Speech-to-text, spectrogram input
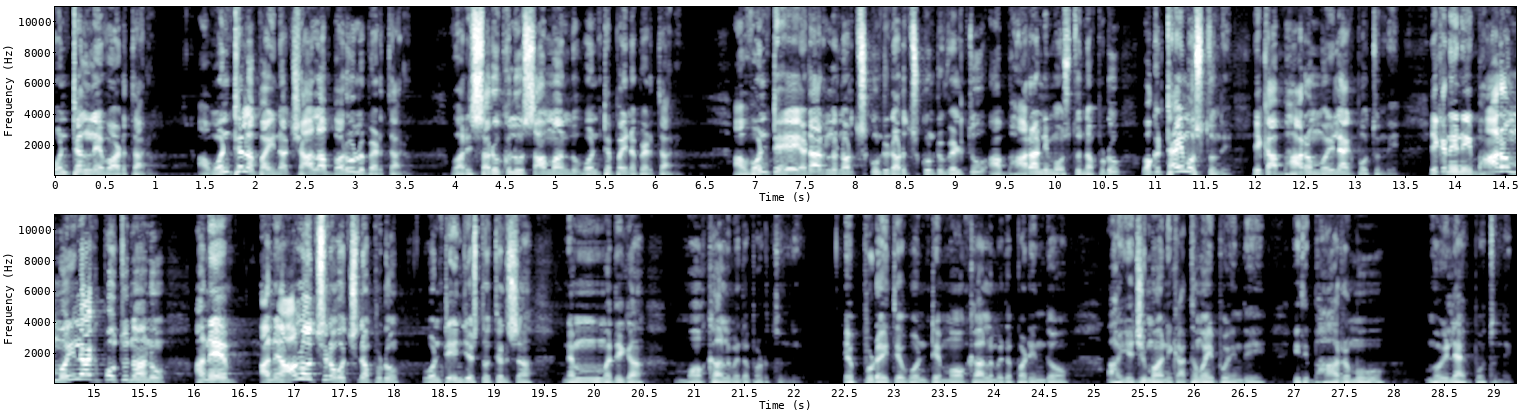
ఒంటెలనే వాడతారు. ఆ ఒంటెల పైన చాలా బరువులు పెడతారు. వారి సరుకులు సామాన్లు ఒంటె పైన పెడతారు. ఆ ఒంటె ఎడారిలో నడుచుకుంటూ నడుచుకుంటూ వెళ్తూ ఆ భారాన్ని మోస్తున్నప్పుడు ఒక టైం వస్తుంది. ఇక ఆ భారం మోయలేకపోతుంది. ఇక నేను ఈ భారం మోయలేకపోతున్నాను అనే అనే ఆలోచన వచ్చినప్పుడు ఒంటె ఏం చేస్తుందో తెలుసా? నెమ్మదిగా మోకాల మీద పడుతుంది. ఎప్పుడైతే ఒంటె మోకాల మీద పడిందో ఆ యజమానికి అర్థమైపోయింది ఇది భారము మోయలేకపోతుంది.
